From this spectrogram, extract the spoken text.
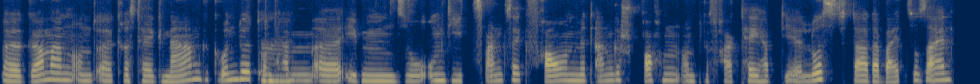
äh, Görmann und äh, Christel Gnam gegründet mhm. und haben äh, eben so um die 20 Frauen mit angesprochen und gefragt, hey, habt ihr Lust, da dabei zu sein?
